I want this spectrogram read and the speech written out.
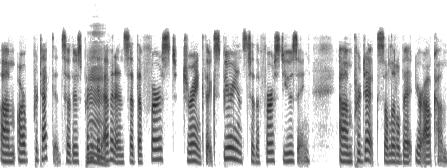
um, are protected. So there's pretty mm. good hmm. evidence that the first drink, the experience to the first using, um, predicts a little bit your outcome.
